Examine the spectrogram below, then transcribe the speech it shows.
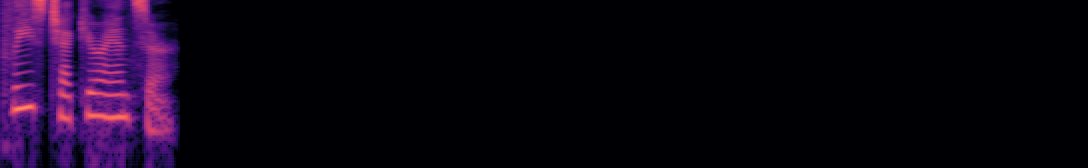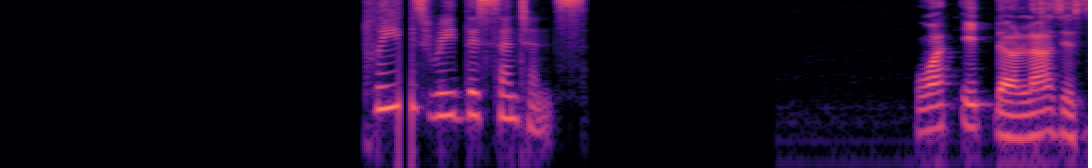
Please check your answer. Please read this sentence. What is the largest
